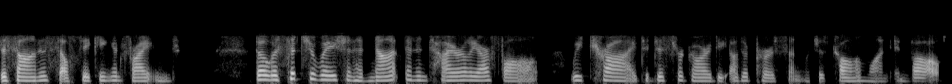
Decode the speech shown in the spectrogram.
dishonest, self seeking, and frightened? Though a situation had not been entirely our fault, we tried to disregard the other person, which is column one, involved.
